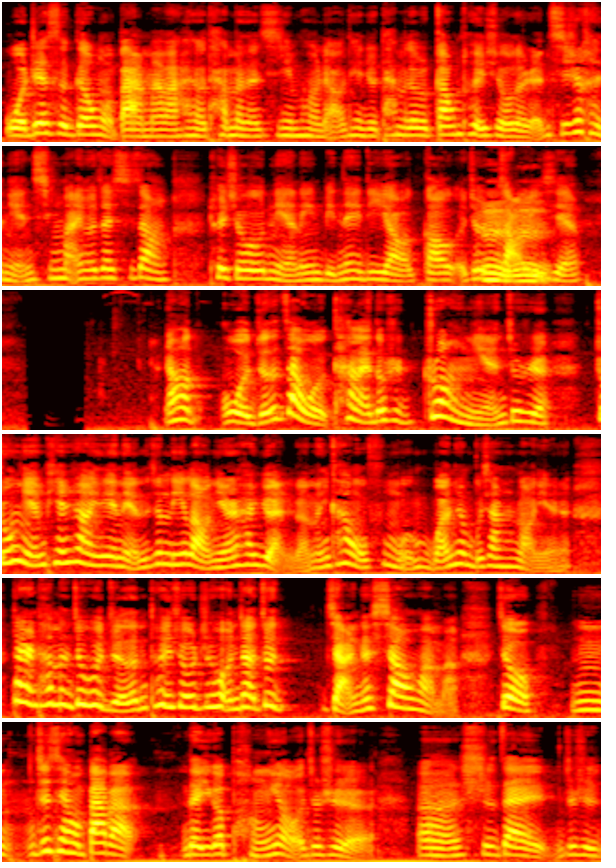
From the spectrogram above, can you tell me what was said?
我这次跟我爸爸妈妈还有他们的亲戚朋友聊天，就他们都是刚退休的人，其实很年轻嘛，因为在西藏退休年龄比内地要高，就早一些。然后我觉得在我看来都是壮年，就是中年偏上一点点的，就离老年人还远着呢。你看我父母完全不像是老年人，但是他们就会觉得退休之后，你知道，就讲一个笑话嘛，就嗯，之前我爸爸的一个朋友，就是呃是在就是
